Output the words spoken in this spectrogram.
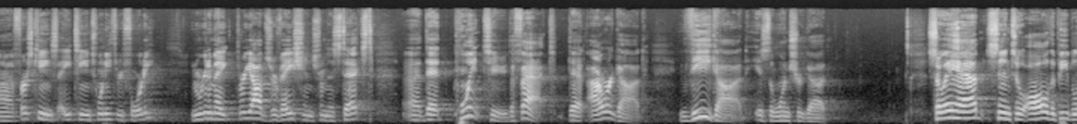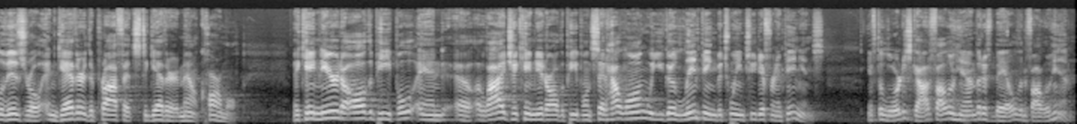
uh, 1 Kings 18 20 through 40. And we're going to make three observations from this text uh, that point to the fact that our God the God is the one true God. So Ahab sent to all the people of Israel and gathered the prophets together at Mount Carmel. They came near to all the people, and uh, Elijah came near to all the people and said, How long will you go limping between two different opinions? If the Lord is God, follow him, but if Baal, then follow him.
